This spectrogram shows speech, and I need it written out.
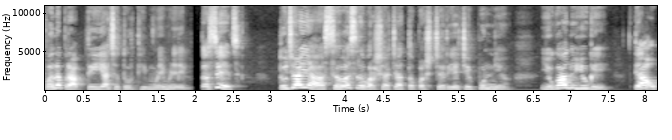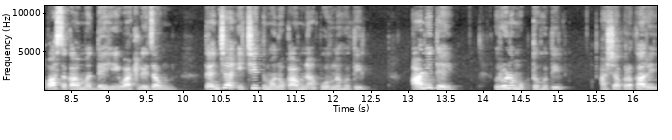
फलप्राप्ती या चतुर्थीमुळे मिळेल. तसेच तुझ्या या सहस्र वर्षाच्या तपश्चर्येचे पुण्य युगानुयुगे त्या उपासकामध्येही वाटले जाऊन त्यांच्या इच्छित मनोकामना पूर्ण होतील आणि ते ऋणमुक्त होतील. अशा प्रकारे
